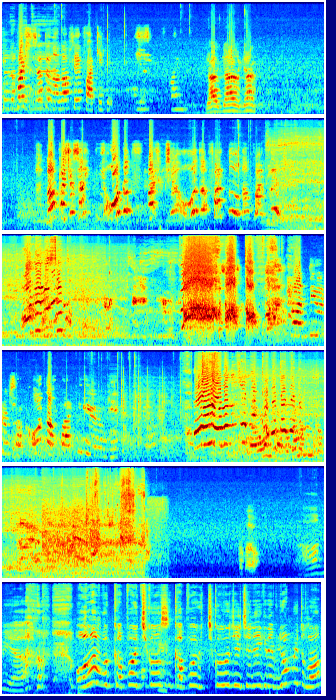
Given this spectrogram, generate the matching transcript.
Şimdi başta zaten adam seni fark ediyor. Gel gel gel. Lan paşa sen o adam başka o adam farklı o adam farklı. Ananı Lan diyorum sana o adam farklı diyorum ki. Ya oğlum kapatamadım kapıyı. Hello. Abi ya. Oğlum bu kapı açık olsun. Kapı açık olunca içeriye girebiliyor muydu lan?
